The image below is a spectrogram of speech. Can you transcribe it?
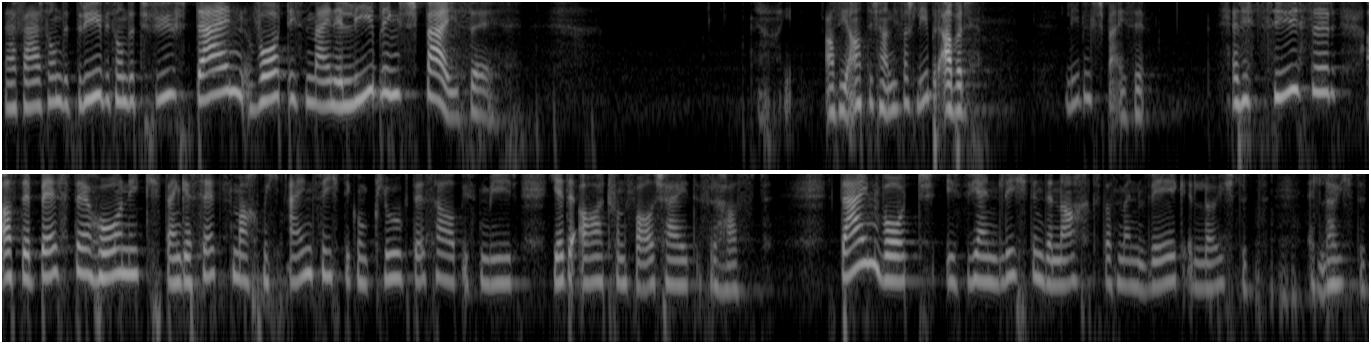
Vers 103 bis 105, dein Wort ist meine Lieblingsspeise. Ja, asiatisch habe ich fast lieber, aber Lieblingsspeise. Es ist süßer als der beste Honig. Dein Gesetz macht mich einsichtig und klug. Deshalb ist mir jede Art von Falschheit verhasst. Dein Wort ist wie ein Licht in der Nacht, das meinen Weg erleuchtet. Erleuchtet.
